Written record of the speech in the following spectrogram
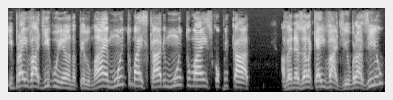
E para invadir Guiana pelo mar é muito mais caro e muito mais complicado. A Venezuela quer invadir o Brasil,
